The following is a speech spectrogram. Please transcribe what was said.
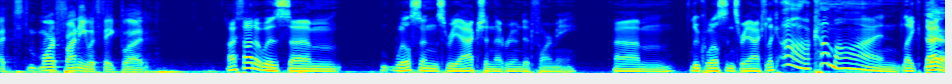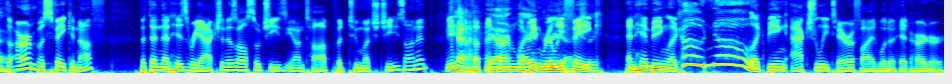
it's more funny with fake blood. I thought it was um, Wilson's reaction that ruined it for me. Um, Luke Wilson's reaction, like, "Oh, come on!" Like that. Yeah. The arm was fake enough, but then that his reaction is also cheesy on top. Put too much cheese on it. Yeah. I thought the Yeah, arm looking agree, really actually. fake, and him being like, "Oh no!" like being actually terrified would have hit harder.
